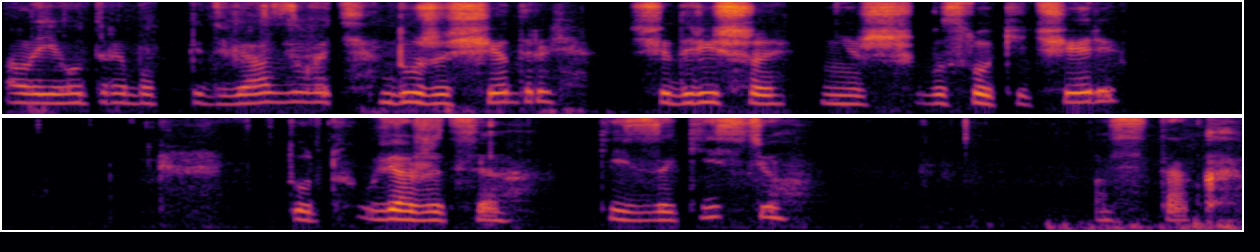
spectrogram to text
але його треба підв'язувати, дуже щедрий, щедріше, ніж високі чері. Тут в'яжеться кість за кістю. Ось так.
